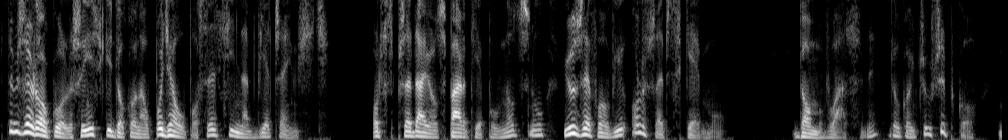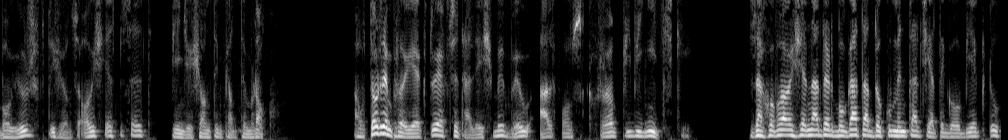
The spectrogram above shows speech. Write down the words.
W tymże roku Olszyński dokonał podziału posesji na dwie części, odsprzedając partię północną Józefowi Olszewskiemu. Dom własny dokończył szybko, bo już w 1855 roku. Autorem projektu, jak czytaliśmy, był Alfons Kropiwnicki. Zachowała się nader bogata dokumentacja tego obiektu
